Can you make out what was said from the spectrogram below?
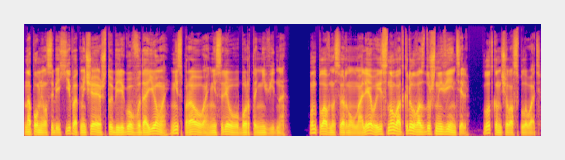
напомнил себе Хип, отмечая, что берегов водоема ни с правого, ни с левого борта не видно. Он плавно свернул налево и снова открыл воздушный вентиль. Лодка начала всплывать.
